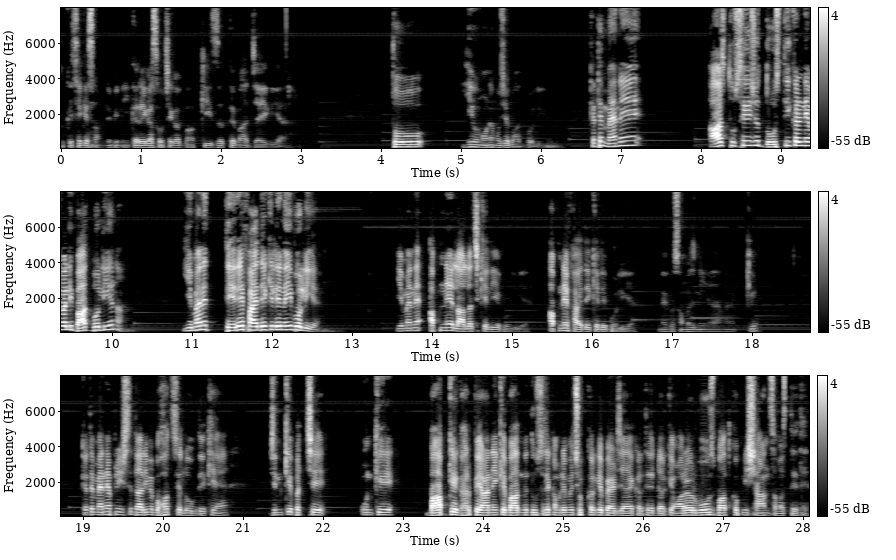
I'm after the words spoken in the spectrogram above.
तो किसी के सामने भी नहीं करेगा, सोचेगा, बाप की इज़्ज़त पे बात जाएगी यार। तो ये उन्होंने मुझे बात बोली। कहते, मैंने आज तुझसे जो दोस्ती करने वाली बात बोली है ना, ये मैंने तेरे फ़ायदे के लिए नहीं बोली है, ये मैंने अपने लालच के लिए बोली है, अपने फ़ायदे के लिए बोली है। मेरे को समझ नहीं आया मैंने, क्यों? कहते, मैंने अपनी रिश्तेदारी में बहुत से लोग देखे हैं, जिनके बच्चे, उनके बाप के घर पे आने के बाद में दूसरे कमरे में छुप करके बैठ जाया करते थे, डर के मारे, और वो उस बात को अपनी शान समझते थे।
